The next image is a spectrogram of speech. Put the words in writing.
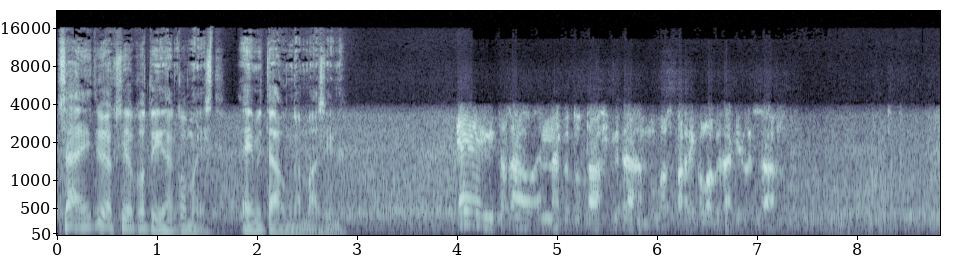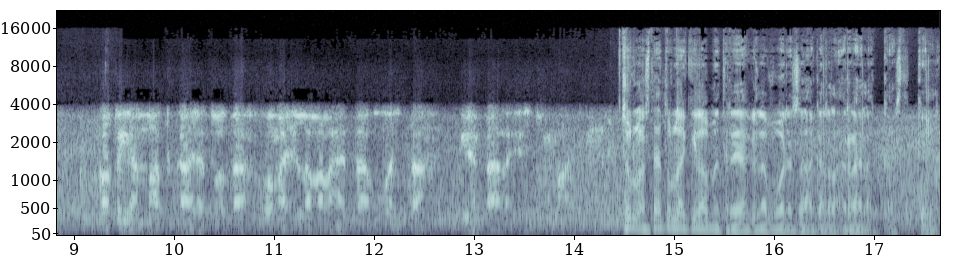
Sä ehdit yöksi jo kotiin ihan komeasti. Ei mitään ongelmaa siinä. Ei, on enää kuin tota, mitähän mulla olisi, pari kolme kilsaa kotiin matkaa ja tuota, huomenna illalla lähdetään uudestaan tien päälle istumaan. Sulla sitä tulee kilometrejä kyllä vuodessa aika railakkaasti kyllä.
